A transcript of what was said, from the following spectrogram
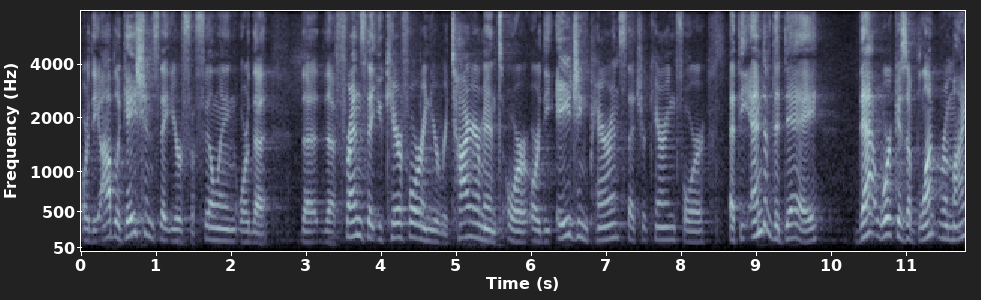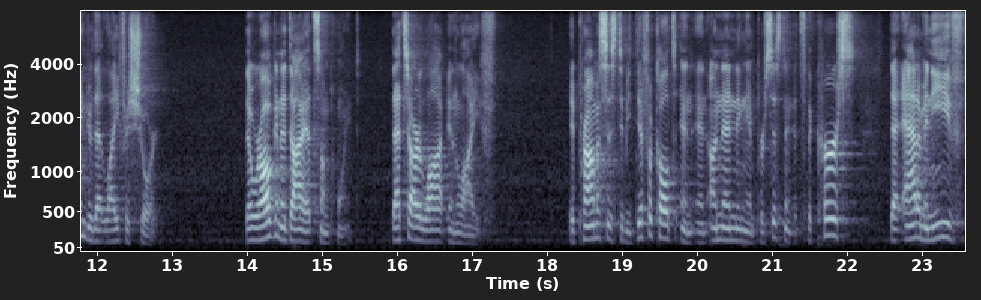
or the obligations that you're fulfilling, or the the, the friends that you care for in your retirement or, or the aging parents that you're caring for, at the end of the day, that work is a blunt reminder that life is short, that we're all going to die at some point. That's our lot in life. It promises to be difficult and, and unending and persistent. It's the curse that Adam and Eve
